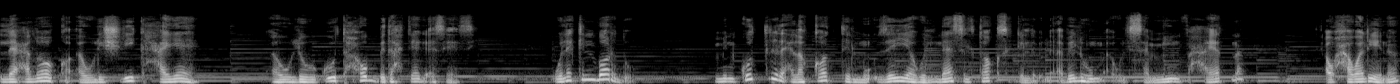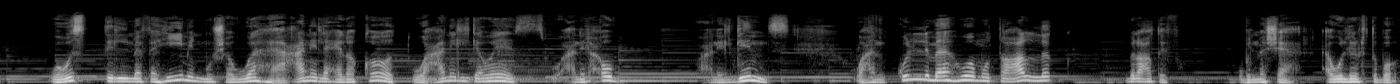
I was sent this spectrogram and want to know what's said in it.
لعلاقة أو لشريك حياة أو لوجود حب ده احتياج أساسي. ولكن برضو من كتر العلاقات المؤذية والناس التوكسيك اللي بنقابلهم أو السامين في حياتنا أو حوالينا ووسط المفاهيم المشوهة عن العلاقات وعن الجواز وعن الحب وعن الجنس وعن كل ما هو متعلق بالعاطفة وبالمشاعر أو الارتباط.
